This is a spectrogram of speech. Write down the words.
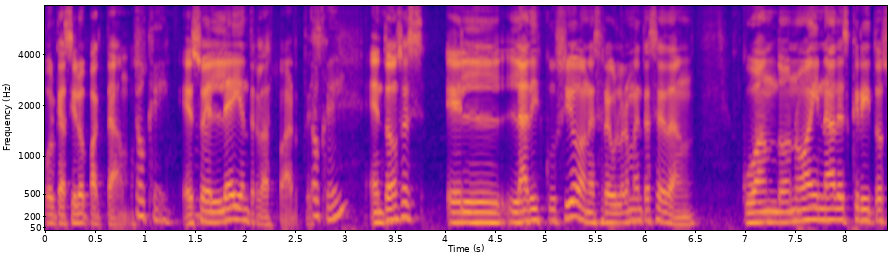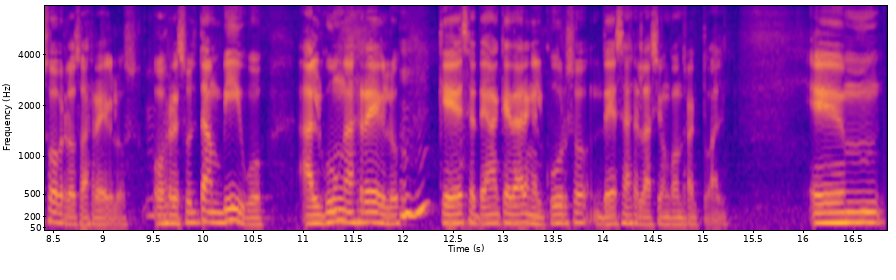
porque así lo pactamos. Eso es ley entre las partes. Entonces, el- las discusiones regularmente se dan cuando no hay nada escrito sobre los arreglos o resulta ambiguo algún arreglo que se tenga que dar en el curso de esa relación contractual. Em,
